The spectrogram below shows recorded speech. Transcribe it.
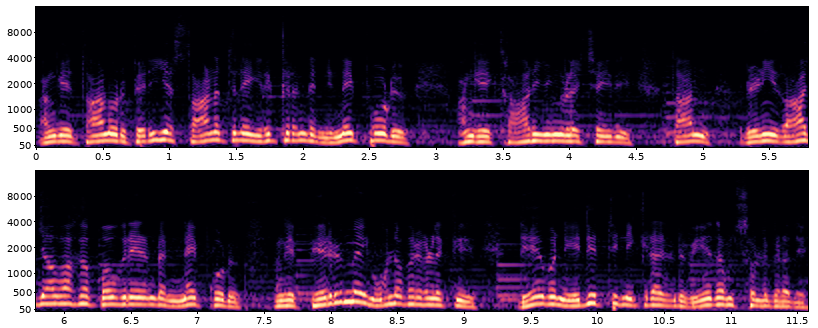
அங்கே தான் ஒரு பெரிய ஸ்தானத்திலே இருக்கிற என்ற நினைப்போடு அங்கே காரியங்களை செய்து தான் ரெணி ராஜாவாக போகிறேன் என்ற நினைப்போடு அங்கே பெருமை உள்ளவர்களுக்கு தேவன் எதிர்த்து நிற்கிறார் என்று வேதம் சொல்லுகிறது.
